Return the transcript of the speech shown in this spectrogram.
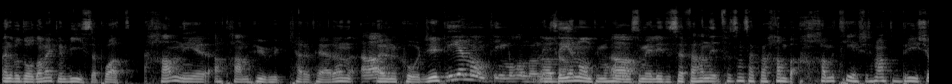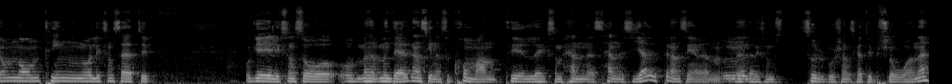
men det var då de verkligen visade på att han är, att han huvudkaraktären, Ja. Ayano Koji. det är någonting med honom Ja liksom. det är någonting med honom Ja. som är lite så här, för han är, för som sagt han, han beter sig som han inte bryr sig om någonting och liksom så här, typ och grejer liksom så, och, men, men där i den scenen så kommer han till liksom hennes, hennes hjälp i den scenen. Mm. När liksom storebrorsan ska typ slå henne.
